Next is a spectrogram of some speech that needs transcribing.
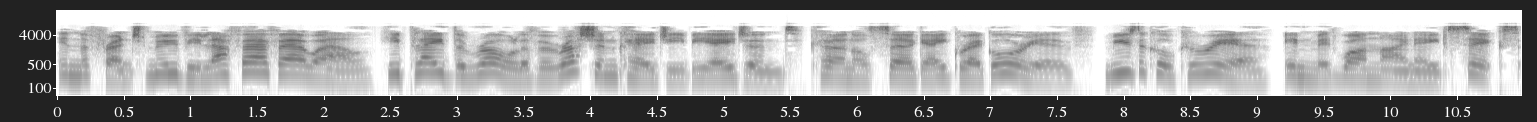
In the French movie L'affaire Farewell, he played the role of a Russian KGB agent, Colonel Sergei Grigoriev. Musical career In mid-1986,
